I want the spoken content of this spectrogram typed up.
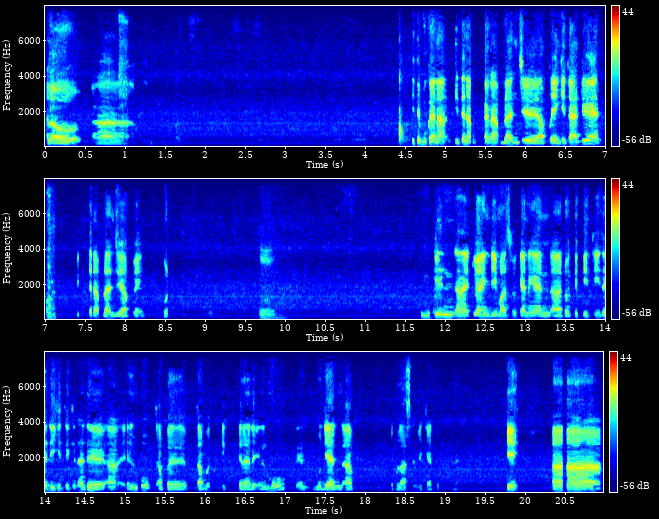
kalau uh, kita bukan nak kita nak bukan nak belanja apa yang kita ada kan kita nak belanja apa yang Hmm. mungkin uh, itu yang dimasukkan dengan uh, Dr. Fitri tadi kita kena ada uh, ilmu pertama, pertama kita kena ada ilmu dan kemudian uh, kita melaksanakan itu. Okey. Uh,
